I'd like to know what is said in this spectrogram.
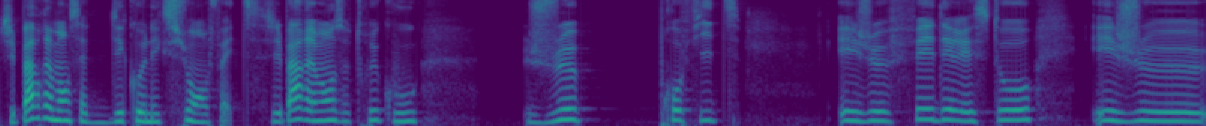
j'ai pas vraiment cette déconnexion en fait. J'ai pas vraiment ce truc où je profite et je fais des restos et je,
